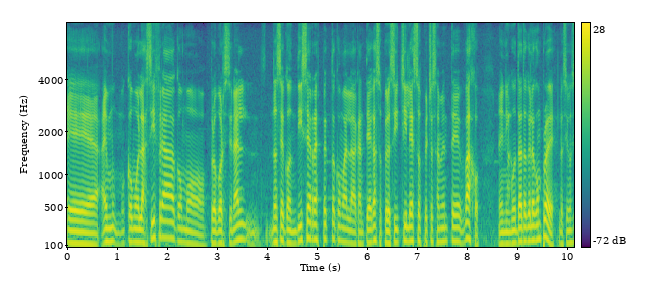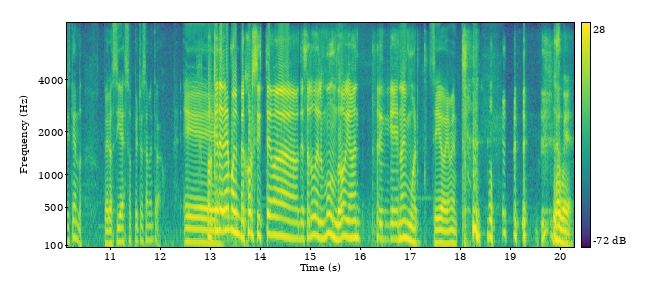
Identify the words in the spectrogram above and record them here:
eh, hay como la cifra como proporcional no se condice respecto como a la cantidad de casos, pero sí Chile es sospechosamente bajo. No hay ningún dato que lo compruebe, lo sigo insistiendo, pero sí es sospechosamente bajo. Eh, ¿Por qué tenemos el mejor sistema de salud del mundo? Obviamente que no hay muertes. Sí, obviamente. La wea.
